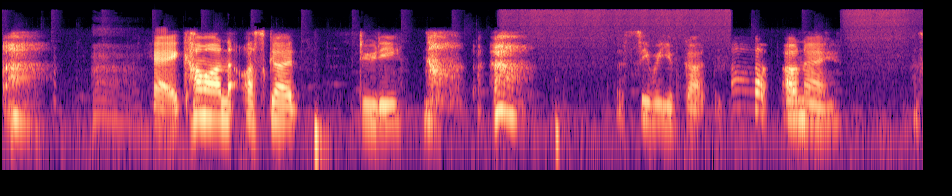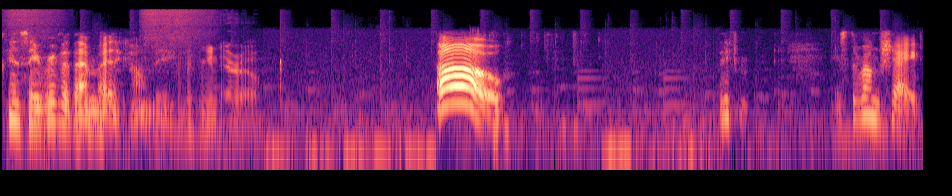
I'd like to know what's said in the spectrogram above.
okay, come on, Oscar Duty. Let's see what you've got. Oh, oh no. I was going to say river then, but it can't be. You're making an arrow. Oh! If- It's the wrong shape.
